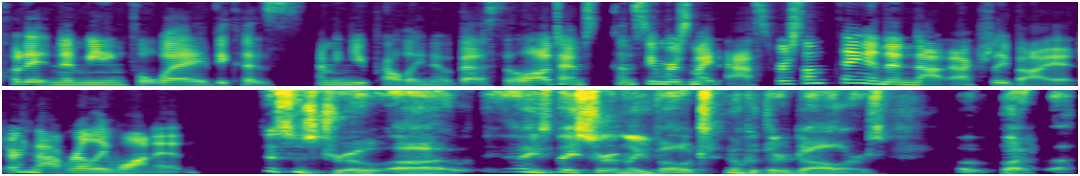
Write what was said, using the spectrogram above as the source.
put it in a meaningful way? Because I mean, you probably know best. A lot of times consumers might ask for something and then not actually buy it or not really want it. This is true. Uh, they, they, certainly vote with their dollars. But uh,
